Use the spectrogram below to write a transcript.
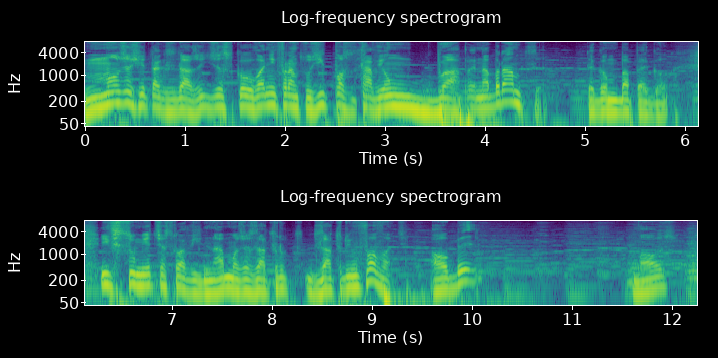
Może się tak zdarzyć, że skołowani Francuzi postawią Mbappé na bramce tego Mbappego i w sumie Czesławina może zatru- zatriumfować. Oby? Może.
